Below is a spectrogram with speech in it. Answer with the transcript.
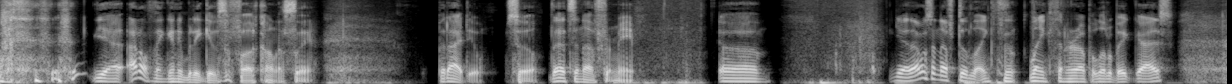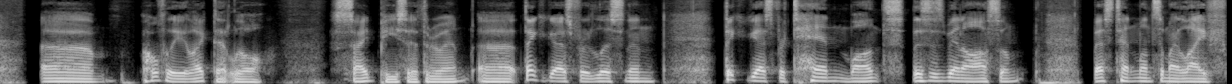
yeah, I don't think anybody gives a fuck, honestly. But I do. So that's enough for me. Um, yeah, that was enough to lengthen lengthen her up a little bit, guys. Um, hopefully you liked that little side piece I threw in. Uh, thank you guys for listening. Thank you guys for 10 months. This has been awesome. Best 10 months of my life.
